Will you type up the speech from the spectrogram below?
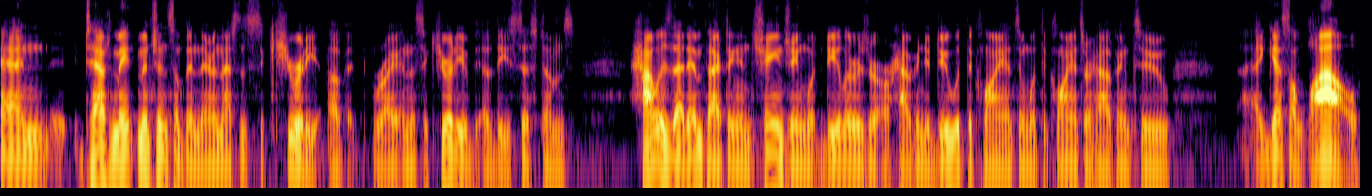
And Taft mentioned something there, and that's the security of it, right? And the security of, of these systems. How is that impacting and changing what dealers are, are having to do with the clients and what the clients are having to, I guess, allow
